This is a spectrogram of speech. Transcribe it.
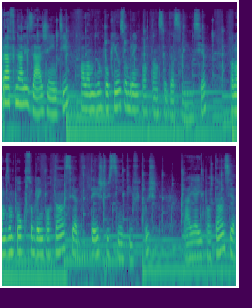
Para finalizar, gente, falamos um pouquinho sobre a importância da ciência, falamos um pouco sobre a importância de textos científicos, tá? E a importância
